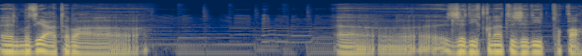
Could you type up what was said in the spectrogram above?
المذيعة تبع الجديد قناة الجديد تقع.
